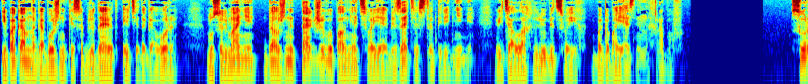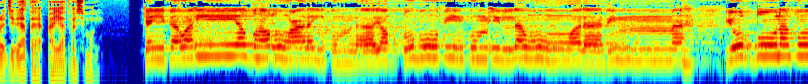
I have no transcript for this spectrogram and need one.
И пока многобожники соблюдают эти договоры, мусульмане должны также выполнять свои обязательства перед ними, ведь Аллах любит своих богобоязненных рабов. Сура 9, аят 8. كيف وإن يظهروا عليكم لا يرقبوا فيكم إلا ولا ذمة يرضونكم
